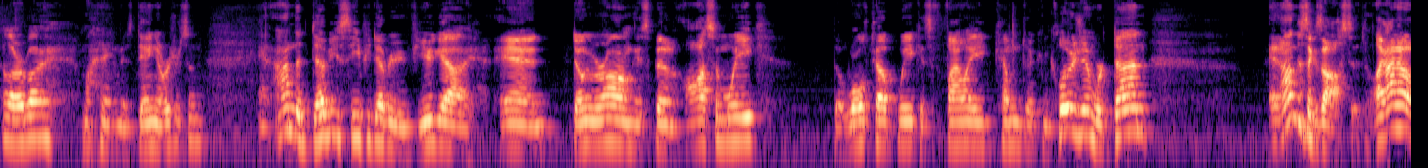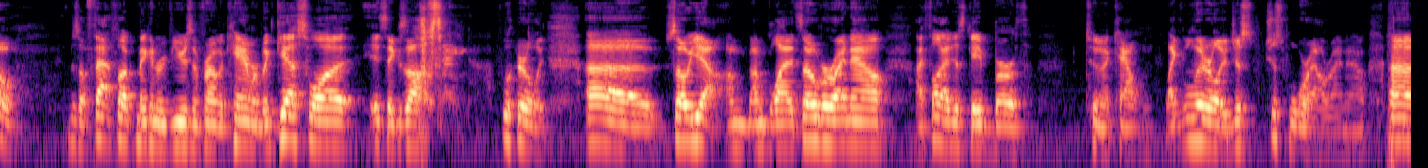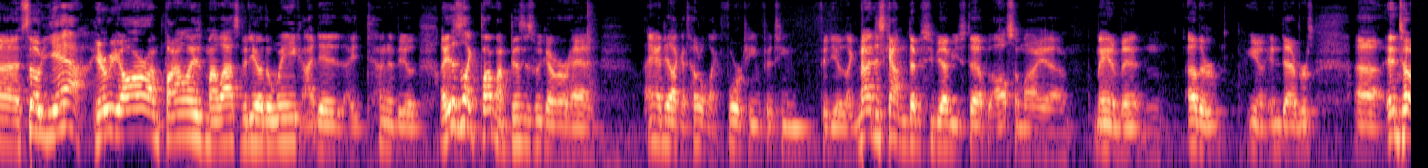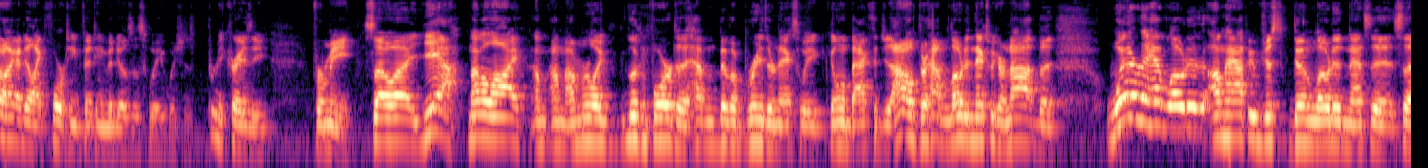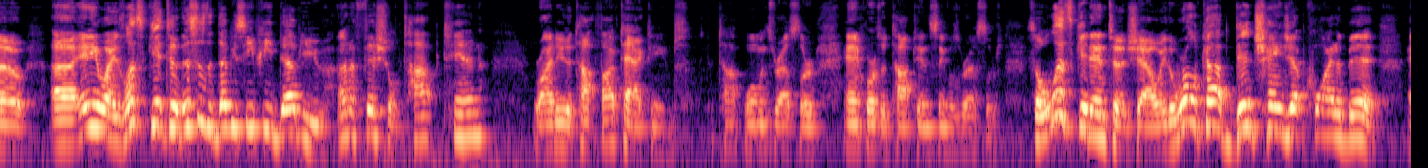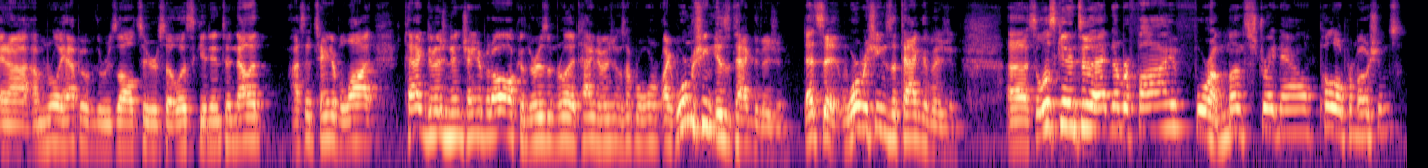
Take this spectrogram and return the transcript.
Hello everybody, my name is Daniel Richardson and I'm the WCPW review guy and don't get me wrong, it's been an awesome week. The World Cup week has finally come to a conclusion, we're done and I'm just exhausted. Like I know there's a fat fuck making reviews in front of a camera but guess what, it's exhausting. Literally. Uh, so yeah, I'm, I'm glad it's over right now. I feel like I just gave birth to an accountant. Like literally, just just wore out right now. Uh, so yeah, here we are. I'm finally my last video of the week. I did a ton of videos. Like this is like probably my busiest week I've ever had. I think I did like a total of like 14, 15 videos. Like not just counting WCW stuff, but also my uh, main event and other you know endeavors. Uh, in total, I did like 14, 15 videos this week, which is pretty crazy for me. So uh, yeah, not gonna lie, I'm, I'm, I'm, really looking forward to having a bit of a breather next week. Going back to just, I don't know if they're having loaded next week or not, but whenever they have loaded, I'm happy with just doing loaded and that's it. So uh, anyways, let's get to it. This is the WCPW unofficial top 10 where I do the top 5 tag teams. The top women's wrestler and of course the top 10 singles wrestlers. So let's get into it, shall we? The World Cup did change up quite a bit and I, am really happy with the results here. So let's get into it. Now that I said change up a lot. Tag division didn't change up at all because there isn't really a tag division except for War. Like War Machine is a tag division. That's it. War Machine is the tag division. Uh, so let's get into that number five for a month straight now. Polo Promotions.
